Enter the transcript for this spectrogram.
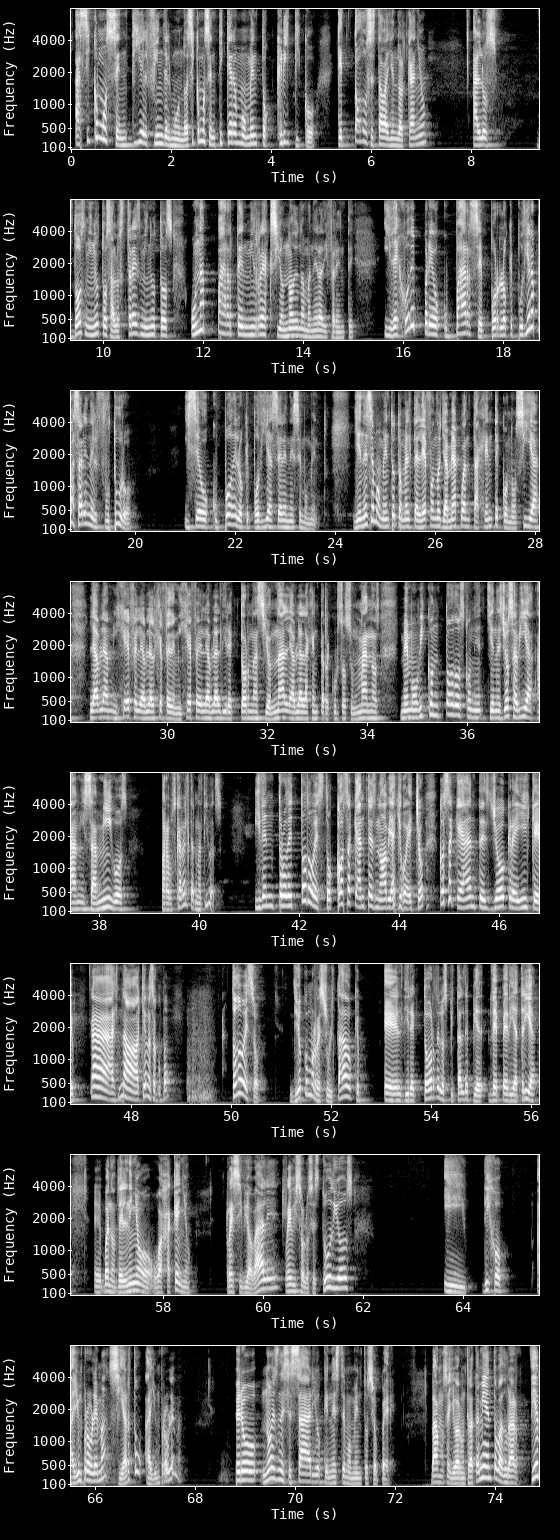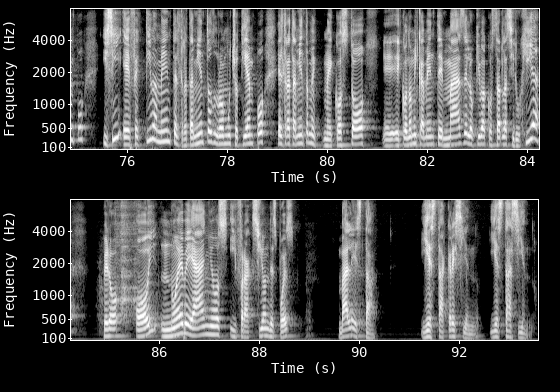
así como sentí el fin del mundo, así como sentí que era un momento crítico que todo se estaba yendo al caño, a los dos minutos, a los tres minutos, una parte en mí reaccionó de una manera diferente y dejó de preocuparse por lo que pudiera pasar en el futuro y se ocupó de lo que podía hacer en ese momento. Y en ese momento tomé el teléfono, llamé a cuanta gente conocía, le hablé a mi jefe, le hablé al jefe de mi jefe, le hablé al director nacional, le hablé a la gente de recursos humanos, me moví con todos con quienes yo sabía, a mis amigos, para buscar alternativas. Y dentro de todo esto, cosa que antes no había yo hecho, cosa que antes yo creí que, ay, no, ¿quién nos ocupa? Todo eso dio como resultado que el director del hospital de, pediatría, eh, bueno, del niño oaxaqueño, recibió a Vale, revisó los estudios y dijo, ¿hay un problema? Cierto, hay un problema. Pero no es necesario que en este momento se opere vamos a llevar un tratamiento, va a durar tiempo. Y sí, efectivamente, el tratamiento duró mucho tiempo. El tratamiento me, costó eh, económicamente más de lo que iba a costar la cirugía. Pero hoy, nueve años y fracción después, Vale está. Y está creciendo. Y está haciendo.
